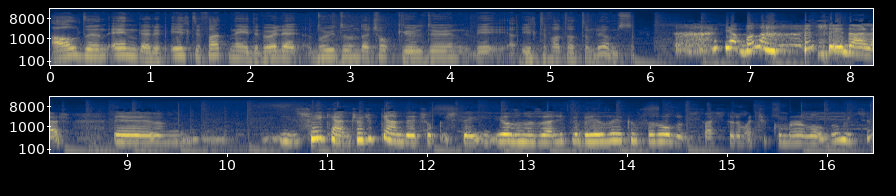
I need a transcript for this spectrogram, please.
Aldığın en garip iltifat neydi? Böyle duyduğunda çok güldüğün bir iltifat hatırlıyor musun? Ya bana şey derler. E, şeyken çocukken de çok işte yazın özellikle beyaza yakın sarı olurdu saçlarım açık kumral olduğum için.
